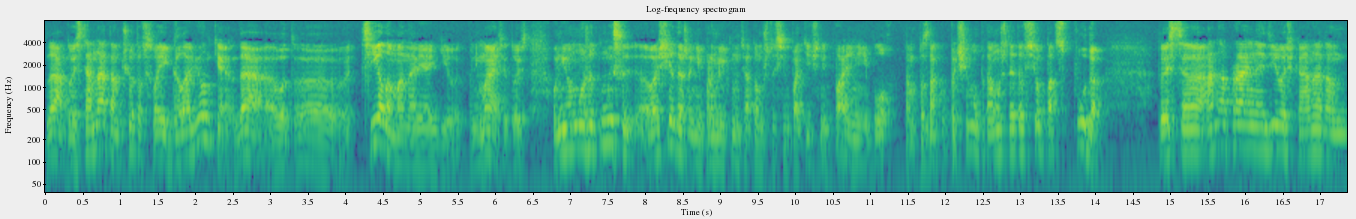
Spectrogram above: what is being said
Да, то есть она там что-то в своей головенке, да, вот э, телом она реагирует, понимаете, то есть у нее может мысль вообще даже не промелькнуть о том, что симпатичный парень и неплохо там познакомиться. Почему? Потому что это все под спудом. То есть э, она правильная девочка, она там,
